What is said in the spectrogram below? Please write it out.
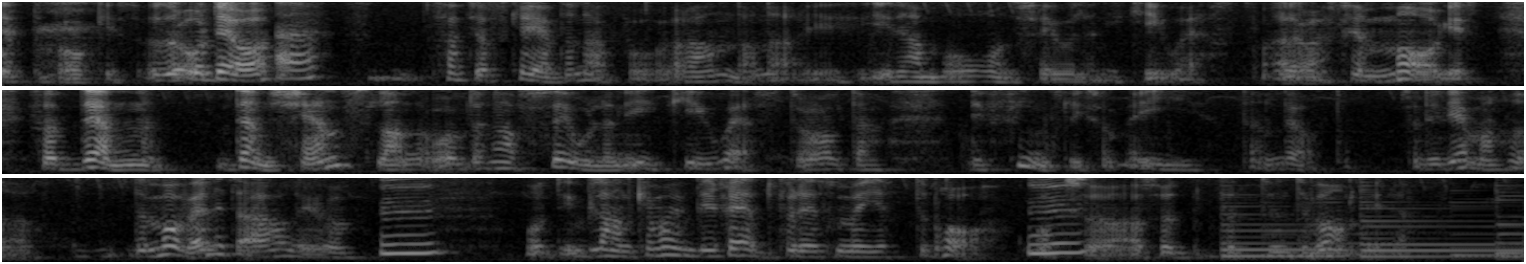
Jättebakis. Och, och då ja. satt jag och skrev den där på verandan där i, i den här morgonsolen i Key West. Det var så magiskt. Så att den, den känslan och den här solen i Key West och allt det det finns liksom i den låten. Så det är det man hör. Den var väldigt ärlig och, mm. och ibland kan man ju bli rädd för det som är jättebra mm. också. Alltså för att du inte är van vid det.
